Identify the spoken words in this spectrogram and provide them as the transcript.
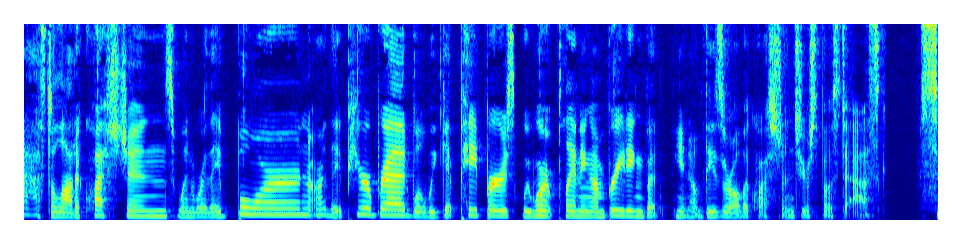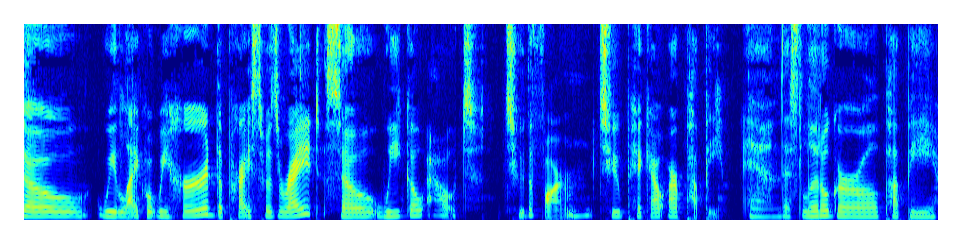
I asked a lot of questions. When were they born? Are they purebred? Will we get papers? We weren't planning on breeding, but you know, these are all the questions you're supposed to ask. So we like what we heard. The price was right. So we go out to the farm to pick out our puppy. And this little girl, puppy,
